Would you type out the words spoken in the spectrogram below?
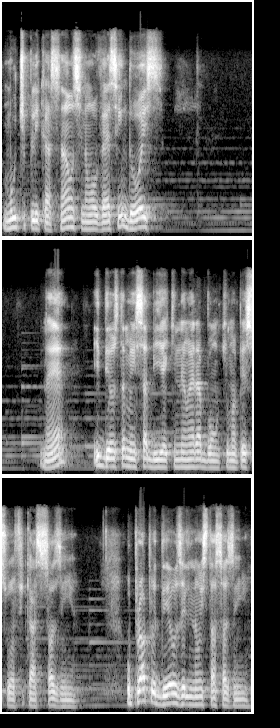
multiplicação se não houvessem dois, né? E Deus também sabia que não era bom que uma pessoa ficasse sozinha. O próprio Deus, ele não está sozinho.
